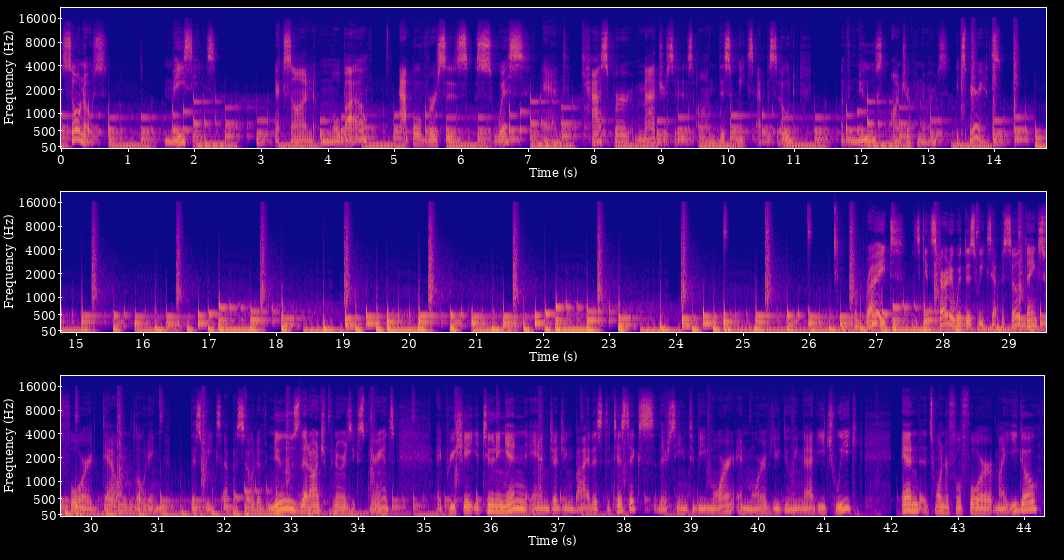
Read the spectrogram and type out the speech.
Sonos, Macy's, Exxon Mobil, Apple versus Swiss, and Casper mattresses on this week's episode of News Entrepreneurs Experience. All right, get started with this week's episode. Thanks for downloading this week's episode of News That Entrepreneurs Experience. I appreciate you tuning in and judging by the statistics. There seem to be more and more of you doing that each week. And it's wonderful for my ego.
